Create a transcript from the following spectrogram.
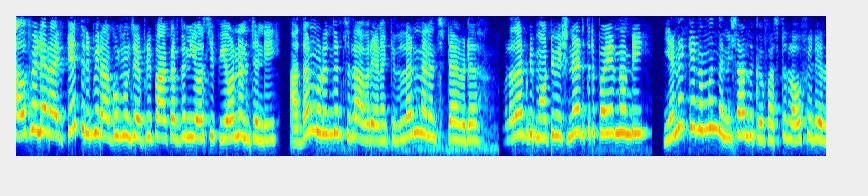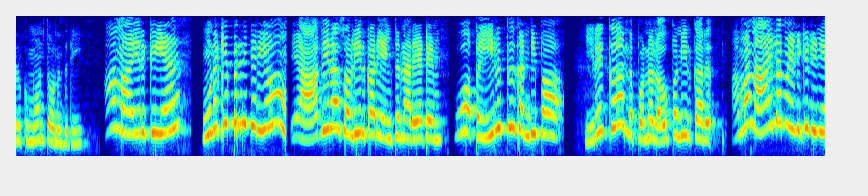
லவ் ஃபெயிலியர் ஆயிருக்கே. திருப்பி ரகு மூஞ்சி எப்படி பாக்குறதுன்னு யோசிப்பியோன்னு நினைச்சேன்டி. அதான் முடிஞ்சிருச்சுல. அவர் எனக்கு இல்லைன்னு நினைச்சிட்டேன் விடு. அவ்வளவுதான் இப்படி மோட்டிவேஷனா எடுத்துட்டு போயிடணும்டி. எனக்கு என்னமோ இந்த நிஷாந்துக்கு ஃபர்ஸ்ட் லவ் ஃபெயிலியர் இருக்குமோன்னு தோணுதுடி. ஆமா இருக்கு ஏன்? உனக்கு எப்படி தெரியும்? ஏ ஆதிரா சொல்லியிருக்காரு என்கிட்ட நிறைய டைம் ஓ அப்ப இருக்கு கண்டிப்பா. இருக்கு அந்த பொண்ணை லவ் பண்ணியிருக்காரு. அம்மா நான் இல்லாம எனக்கு நீ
